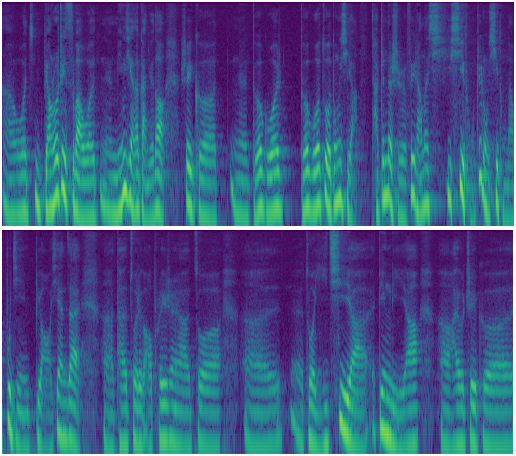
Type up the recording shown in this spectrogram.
啊，我比方说这次吧，我明显的感觉到这个，嗯，德国。德国做东西啊，它真的是非常的系系统。这种系统呢，不仅表现在，呃，他做这个 operation 啊，做，呃呃，做仪器啊，病理啊，啊，还有这个，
